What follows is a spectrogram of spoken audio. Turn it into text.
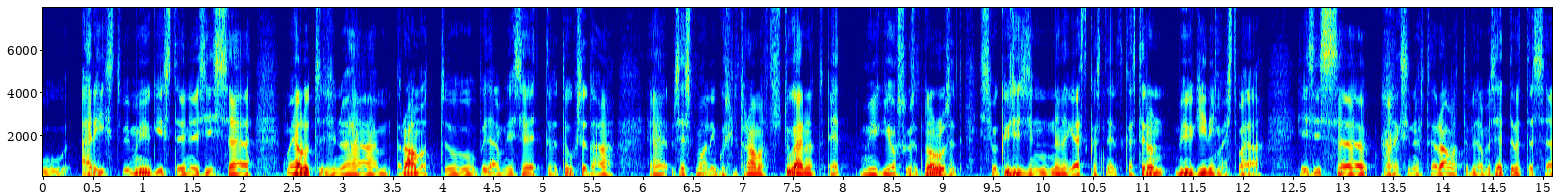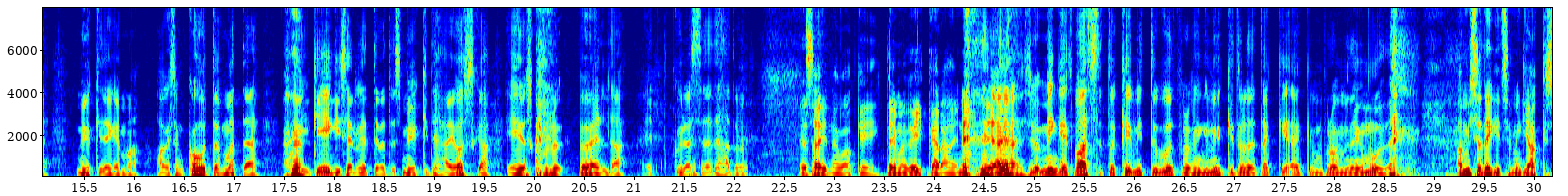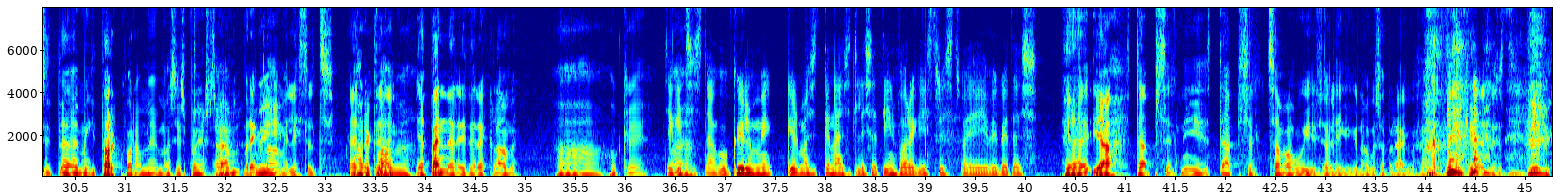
ärist või müügist onju, siis äh, ma jalutasin ühe raamatupidamise ettevõtte ukse taha äh,, sest ma olin kuskilt raamatust lugenud, et müügioskused on olulised, siis ma küsisin nende käest, kas need, kas teil on müügiinimest vaja. ja siis äh, ma läksin ühte raamatupidamise ettevõttesse müüki tegema, aga see on kohutav mõte, kui keegi seal ettevõttes müüki teha ei oska ja ei oska sulle öelda, et kuidas seda teha tuleb ja said nagu okei okay,, teeme kõik ära, onju. ja, ja siis mingi hetk vaatasin, et okei okay,, mitu kuud pole mingi müüki tulnud, et äkki, äkki ma proovin midagi muud aga mis sa tegid, sa mingi hakkasid äh, mingit tarkvara müüma siis põhimõtteliselt ähm,? reklaami või... lihtsalt. ah, reklaami, jah? jah, bännereid ja reklaami. aa, okei okay.. tegid ah, siis nagu külmi, külmasid kõnesid lihtsalt inforegistrist või, või kuidas? Jah, täpselt nii, täpselt sama kuiv see oligi, nagu sa praegu kirjeldasid.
